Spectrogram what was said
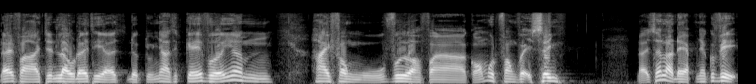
Đây và trên lầu đây thì được chủ nhà thiết kế với hai phòng ngủ vừa và có một phòng vệ sinh. Đấy, rất là đẹp nha quý vị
